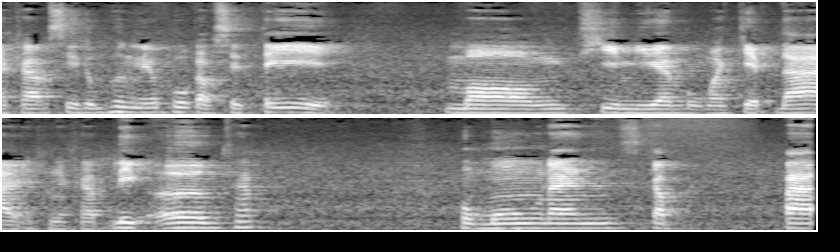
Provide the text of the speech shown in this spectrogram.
นะครับสี่ทุ่มครึ่งลิเวอร์พูลกับซิตี้มองทีมเยือนบุกมาเก็บได้นะครับลีกเอิงครับ หกโมงแรนกับปา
